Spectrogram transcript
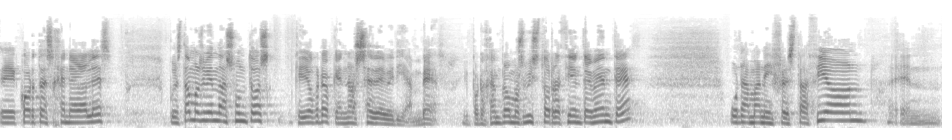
eh, Cortes Generales, pues estamos viendo asuntos que yo creo que no se deberían ver. Y, por ejemplo, hemos visto recientemente una manifestación en,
